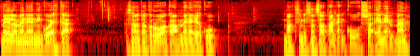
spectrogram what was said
meillä menee niin kuin ehkä, sanotaanko ruokaan menee joku maksimissaan satanen kuussa enemmän.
